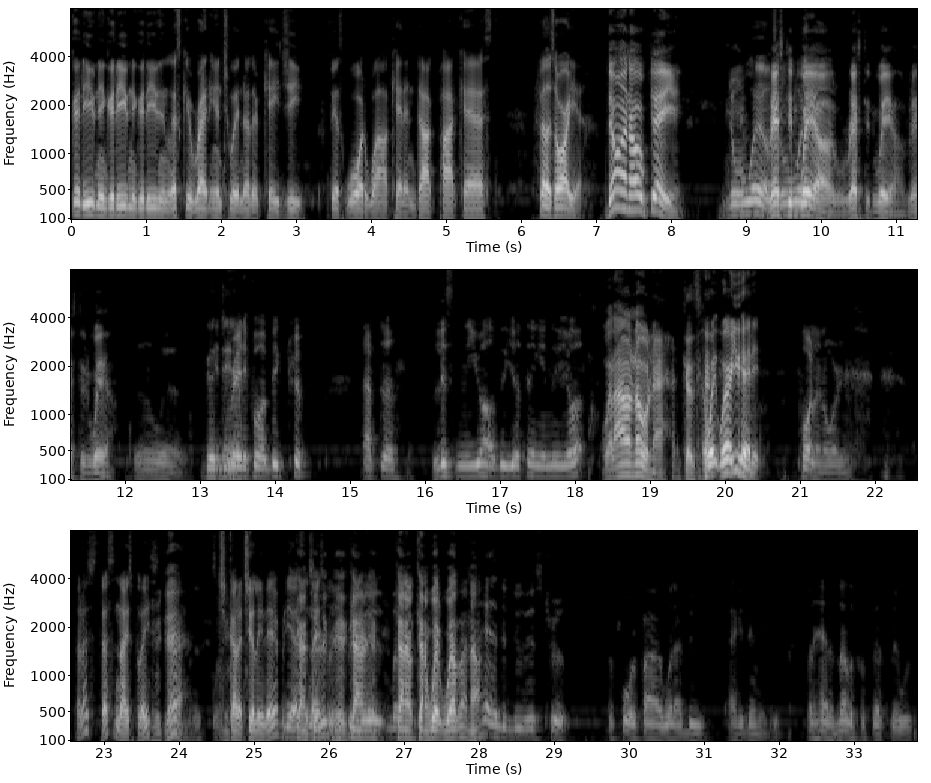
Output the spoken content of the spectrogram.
Good evening, good evening, good evening. Let's get right into another KG Fifth Ward Wildcat and Doc podcast. Fellas, how are you? Doing okay. Doing well. Rested doing well. Rested well. Rested well. Doing well. Good Getting deal. ready for a big trip after listening to you all do your thing in New York, Well, I don't know now, because Uh, Wait, where are you headed? Portland, Oregon. Well, that's that's a nice place. yeah, It's kind of chilly there, but yeah, kind of nice place. kind of kind of wet weather I now. had to do this trip to fortify what I do academically, but I had another professor that was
